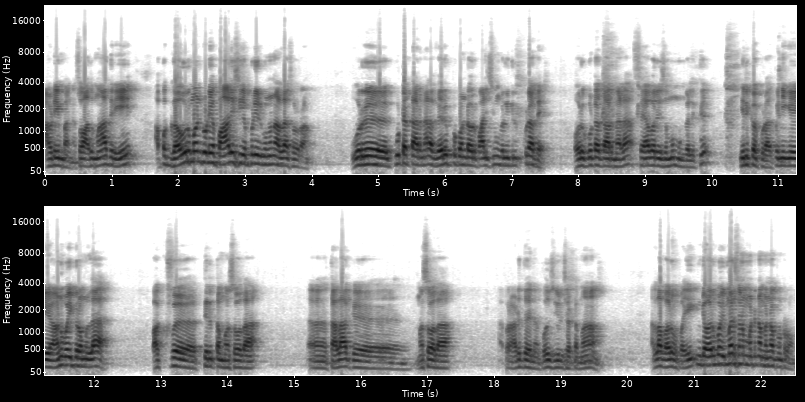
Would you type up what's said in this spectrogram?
அப்படிம்பாங்க. ஸோ அது மாதிரி அப்போ கவர்மெண்ட்டுடைய பாலிசி எப்படி இருக்கணும்னு நல்லா சொல்கிறாங்க ஒரு கூட்டத்தார் மேலே வெறுப்பு கொண்ட ஒரு பாலிசி உங்களுக்கு இருக்கக்கூடாது. ஒரு கூட்டத்தார் மேலே ஃபேவரிசமும் உங்களுக்கு இருக்கக்கூடாது. இப்போ நீங்கள் அனுபவிக்கிறோம்ல வக்ஃபு திருத்த மசோதா தலாக்கு மசோதா அப்புறம் அடுத்து என்ன பொது சிவில் சட்டமா? நல்லா வரும். இப்போ இங்கே வரும்போது விமர்சனம் மட்டும் நம்ம என்ன பண்ணுறோம்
